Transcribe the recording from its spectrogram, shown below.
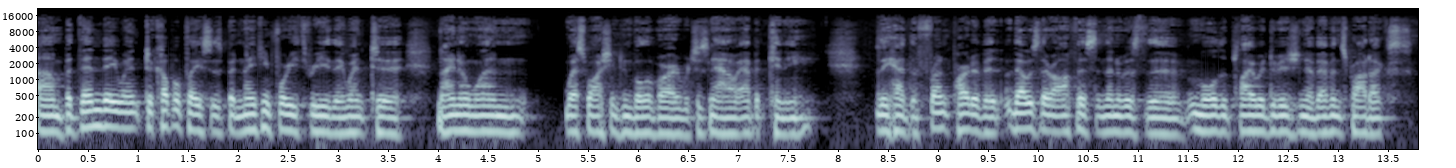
Um, but then they went to a couple places. But in 1943, they went to 901 West Washington Boulevard, which is now Abbot Kinney. They had the front part of it. That was their office, and then it was the molded plywood division of Evans Products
